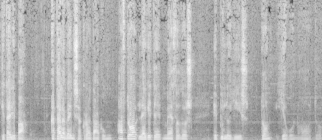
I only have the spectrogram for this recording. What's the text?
και τα λοιπά. Καταλαβαίνεις ακροατάκο μου αυτό λέγεται μέθοδος επιλογής των γεγονότων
